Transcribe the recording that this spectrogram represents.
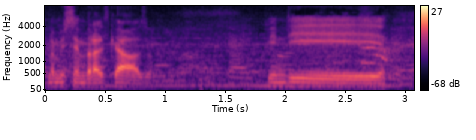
non mi sembra il caso. Quindi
